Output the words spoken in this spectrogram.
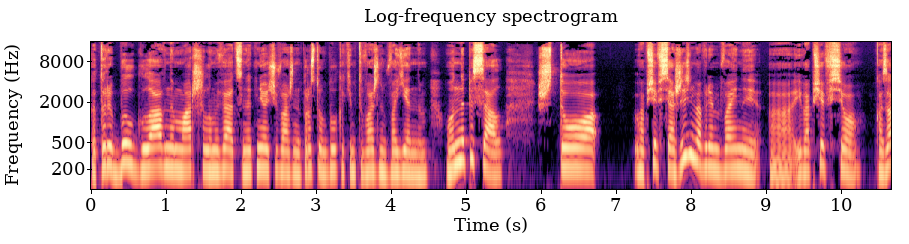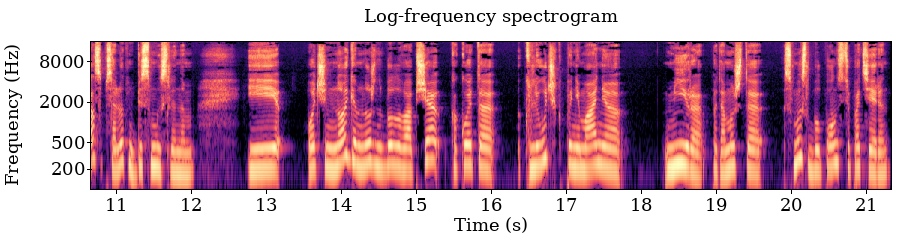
который был главным маршалом авиации, но это не очень важно, просто он был каким-то важным военным. Он написал, что вообще вся жизнь во время войны э, и вообще все казалось абсолютно бессмысленным. И очень многим нужно было вообще какой-то ключ к пониманию мира, потому что смысл был полностью потерян.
